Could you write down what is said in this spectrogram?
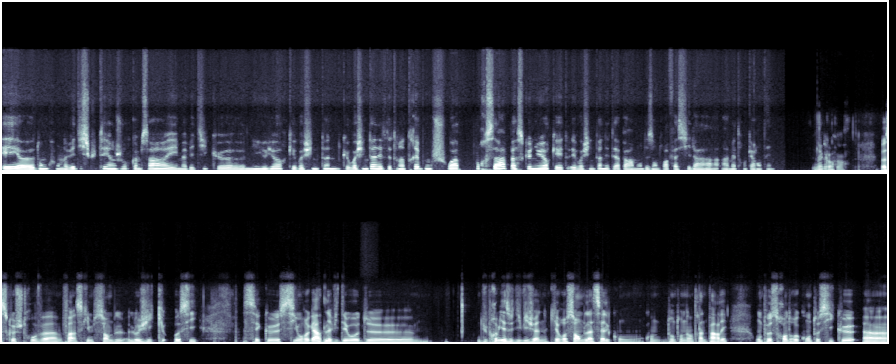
Et euh, donc on avait discuté un jour comme ça, et il m'avait dit que New York et Washington, que Washington était un très bon choix pour ça, parce que New York et, et Washington étaient apparemment des endroits faciles à, à mettre en quarantaine. D'accord. Parce que je trouve, euh, enfin, ce qui me semble logique aussi, c'est que si on regarde la vidéo de du premier The Division qui ressemble à celle dont on est en train de parler, on peut se rendre compte aussi que euh,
